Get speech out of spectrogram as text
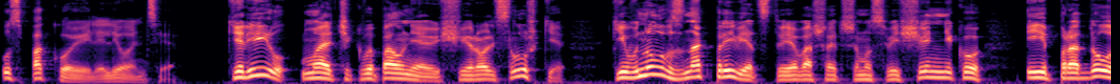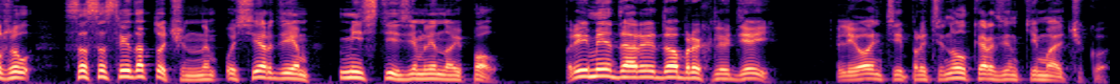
успокоили Леонтия. Кирилл, мальчик, выполняющий роль служки, кивнул в знак приветствия вошедшему священнику и продолжил со сосредоточенным усердием мести земляной пол. «Прими дары добрых людей!» Леонтий протянул корзинки мальчику.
